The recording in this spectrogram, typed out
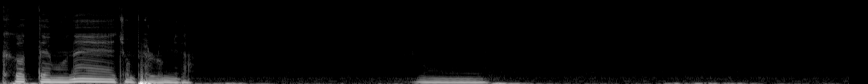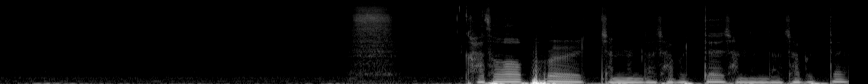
그것 때문에 좀 별로입니다. 음, 가서 포를 잡는다, 잡을 때, 잡는다, 잡을 때.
